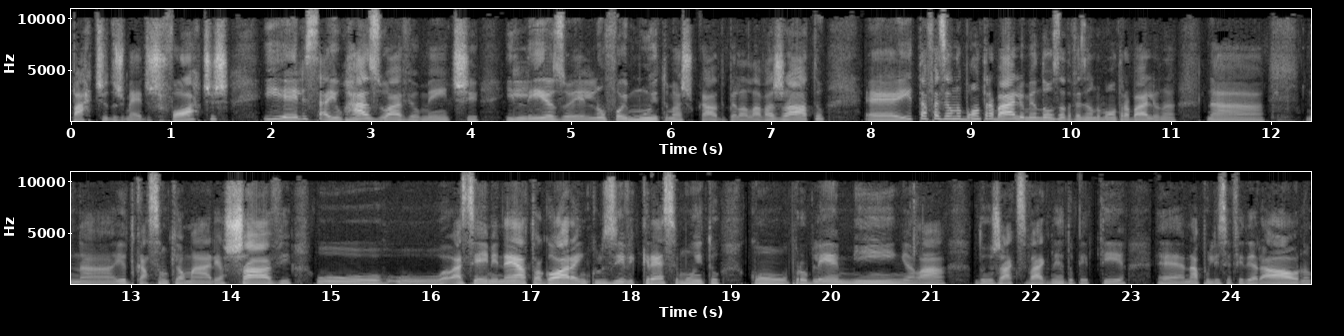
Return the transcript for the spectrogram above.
partidos médios fortes e ele saiu razoavelmente ileso, ele não foi muito machucado pela Lava Jato é, e está fazendo um bom trabalho. O Mendonça está fazendo um bom trabalho na, na, na educação, que é uma área chave. O, o ACM Neto agora, inclusive, cresce muito com o probleminha lá do Jacques Wagner do PT é, na Polícia Federal, no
